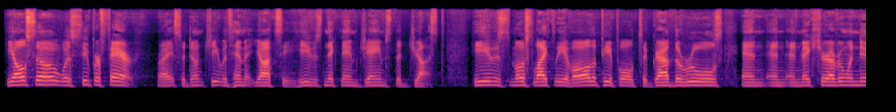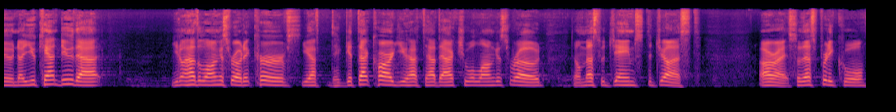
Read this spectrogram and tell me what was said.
He also was super fair, right? So don't cheat with him at Yahtzee. He was nicknamed James the Just. He was most likely of all the people to grab the rules and, and, and make sure everyone knew no, you can't do that. You don't have the longest road, it curves. You have to get that card, you have to have the actual longest road. Don't mess with James the Just. All right, so that's pretty cool.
